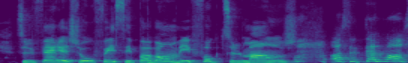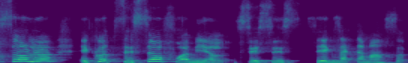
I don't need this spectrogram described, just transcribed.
tu le fais réchauffer. C'est pas bon, mais il faut que tu le manges. Ah, c'est tellement ça, là. Écoute, c'est ça fois mille. C'est exactement ça.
